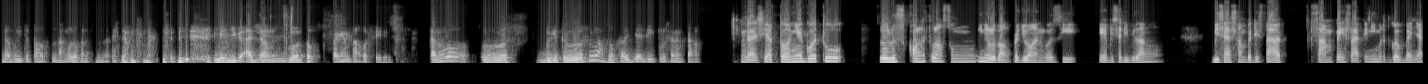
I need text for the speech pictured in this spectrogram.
nggak begitu tahu tentang lo kan sebenarnya. jadi ini juga ajang yeah. gue untuk pengen tahu sih. Kan lo lulus begitu lulus lo langsung kerja di perusahaan yang sekarang? Enggak sih, aktualnya gue tuh lulus sekolah tuh langsung ini loh bang perjuangan gue sih ya bisa dibilang bisa sampai di saat sampai saat ini menurut gue banyak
